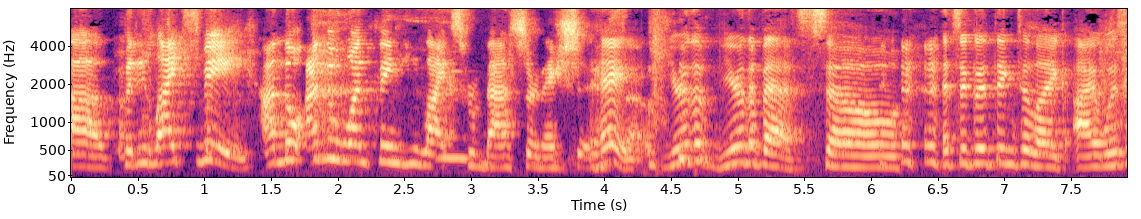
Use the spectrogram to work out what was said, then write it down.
Uh, but he likes me. I'm the I'm the one thing he likes from Bachelor Nation. Hey, so. you're the you're the best. So it's a good thing to like. I was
